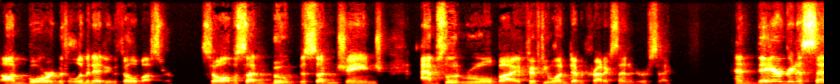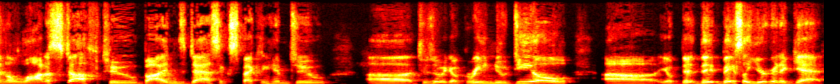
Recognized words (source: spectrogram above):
on board with eliminating the filibuster. So all of a sudden, boom, this sudden change, absolute rule by 51 Democratic senators, say. And they are going to send a lot of stuff to Biden's desk, expecting him to uh, to do you know Green New Deal. Uh, you know, they, they, basically, you're going to get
